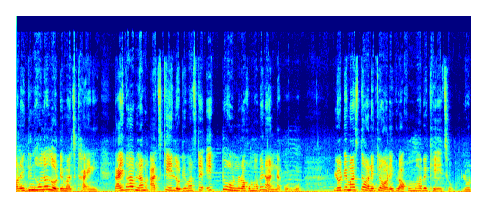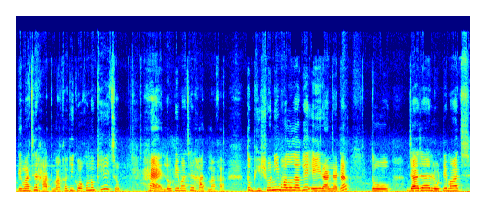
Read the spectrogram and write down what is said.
অনেকদিন হলো লোটে মাছ খাইনি, তাই ভাবলাম আজকে লোটে মাছটা একটু অন্যরকমভাবে রান্না করব। লোটে মাছ তো অনেকে অনেক রকমভাবে খেয়েছো। লোটে মাছের হাত মাখা কি কখনো খেয়েছো? হ্যাঁ লোটে মাছের হাত মাখা। তো ভীষণই ভালো লাগে এই রান্নাটা। তো যারা যারা লোটে মাছ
